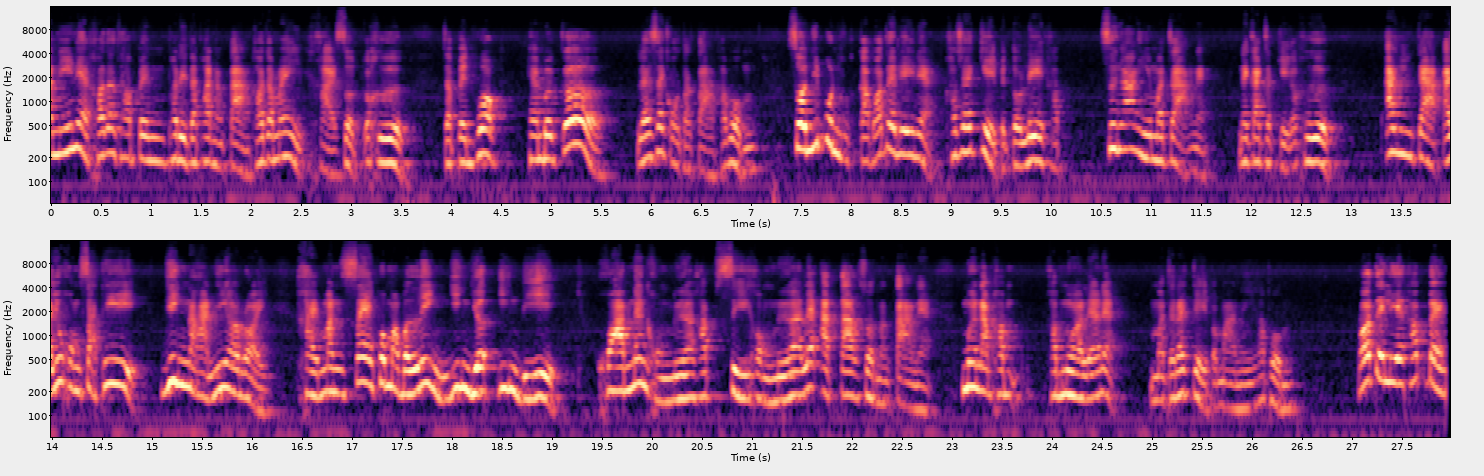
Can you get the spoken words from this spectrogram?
อันนี้เนี่ยเขาจะทำเป็นผลิตภัณฑ์ต่างๆ เขาจะไม่ขายสดก็คือ จะเป็นพวกแฮมเบอร์เกอร์และไส้กรอกต่างๆ ครับผม ส่วนญี่ปุ่นกับออสเตรเลียเนี่ยเขาใช้เกรดเป็นตัวเลขครับ ซึ่งอ้างอิงมาจากเนี่ยในการจัดเกรดก็คือ อ้างอิงจากอายุของสัตว์ที่ยิ่งนานยิ่งอร่อย ไขมันแทรกพวก marbling ยิ่งเยอะยิ่งดี ความแน่นของเนื้อครับ สีของเนื้อและอัตราส่วนต่างๆเนี่ย เมื่อนำมาคำนวณแล้วเนี่ยมันจะได้เกรดประมาณนี้ครับผมออสเตรเลียครับแบ่ง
